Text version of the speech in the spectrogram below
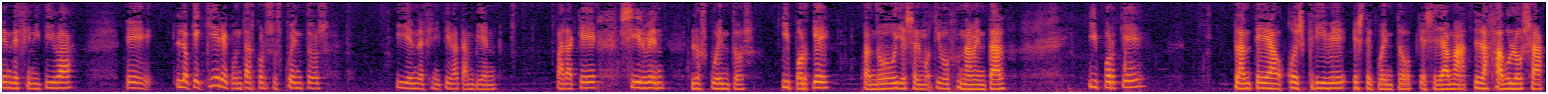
en definitiva, eh, lo que quiere contar con sus cuentos y, en definitiva, también para qué sirven los cuentos y por qué cuando hoy es el motivo fundamental, y por qué plantea o escribe este cuento que se llama La fabulosa,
